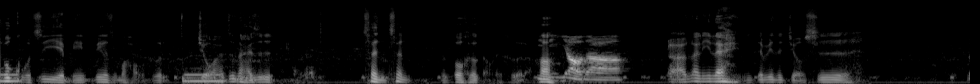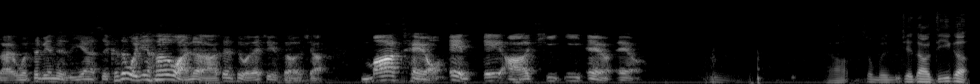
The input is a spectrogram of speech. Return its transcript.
做果汁也没没有什么好喝的酒啊，真的还是趁趁能够喝赶快喝了，一定要的啊！啊，那你来，你这边的酒是？来，我这边的一样是，可是我已经喝完了啊。但是我再介绍一下，Martell M A R T E L L。嗯，好，是我们接到第一个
